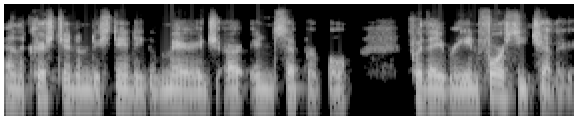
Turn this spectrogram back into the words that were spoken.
and the Christian understanding of marriage are inseparable, for they reinforce each other.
